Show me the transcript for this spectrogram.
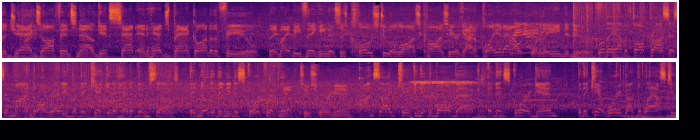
The Jags offense now gets set and heads back onto the field. They might be thinking this is close to a lost cause here. Got to play it out. What do they need to do? Well, they have a thought process in mind already, but they can't get ahead of themselves. They know that they need to score quickly, Yep, two-score game. onside kick and get the ball back, and then score again. But they can't worry about the last two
